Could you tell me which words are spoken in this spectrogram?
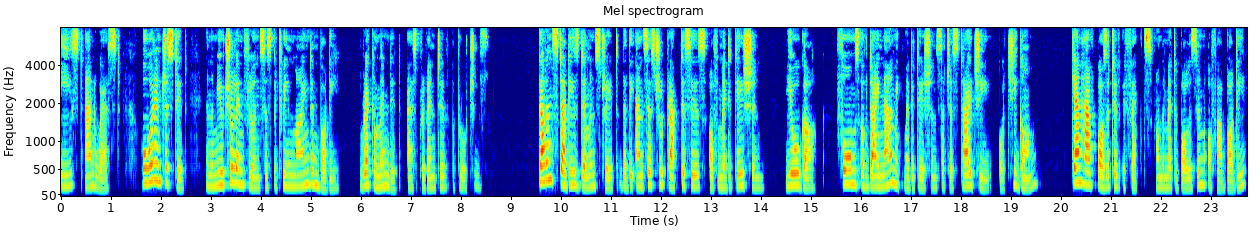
East and West, who were interested in the mutual influences between mind and body recommended as preventive approaches. Current studies demonstrate that the ancestral practices of meditation, yoga, forms of dynamic meditation such as Tai Chi or Qigong can have positive effects on the metabolism of our body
